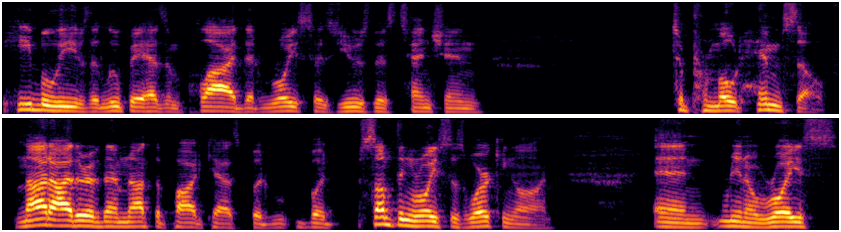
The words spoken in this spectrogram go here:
he believes that lupe has implied that royce has used this tension to promote himself not either of them not the podcast but but something royce is working on and you know royce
